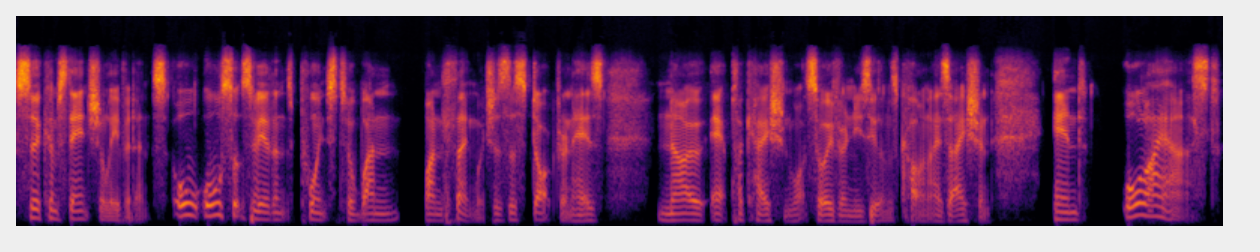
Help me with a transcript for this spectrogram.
circumstantial evidence, all, all sorts of evidence points to one one thing, which is this doctrine has no application whatsoever in New Zealand's colonization. And all I asked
